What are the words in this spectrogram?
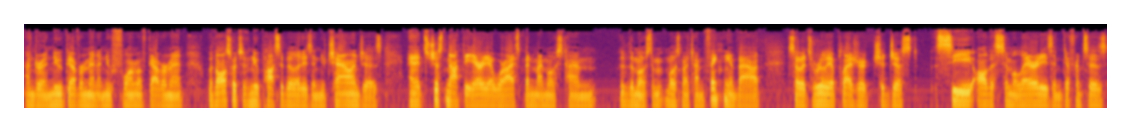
under a new government, a new form of government, with all sorts of new possibilities and new challenges. And it's just not the area where I spend my most time the most most of my time thinking about. So it's really a pleasure to just see all the similarities and differences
